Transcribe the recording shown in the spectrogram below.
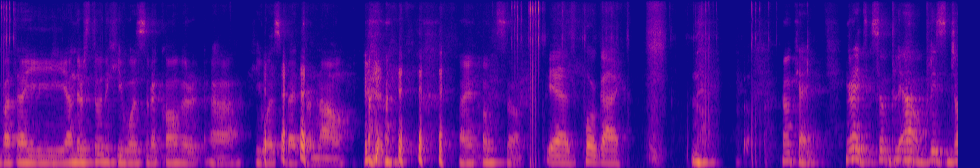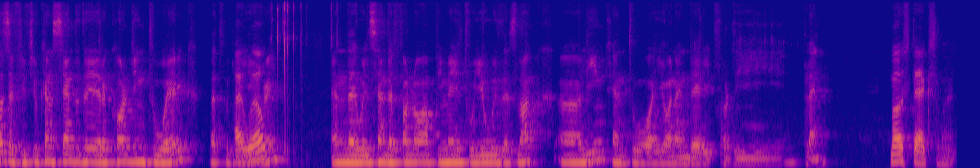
but I understood he was recovered. Uh, he was better now. I hope so. yeah, poor guy. Okay, great. So uh, please, Joseph, if you can send the recording to Eric, that would be I will. great. And I will send a follow-up email to you with the Slack uh, link and to Iona and Eric for the plan. Most excellent.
